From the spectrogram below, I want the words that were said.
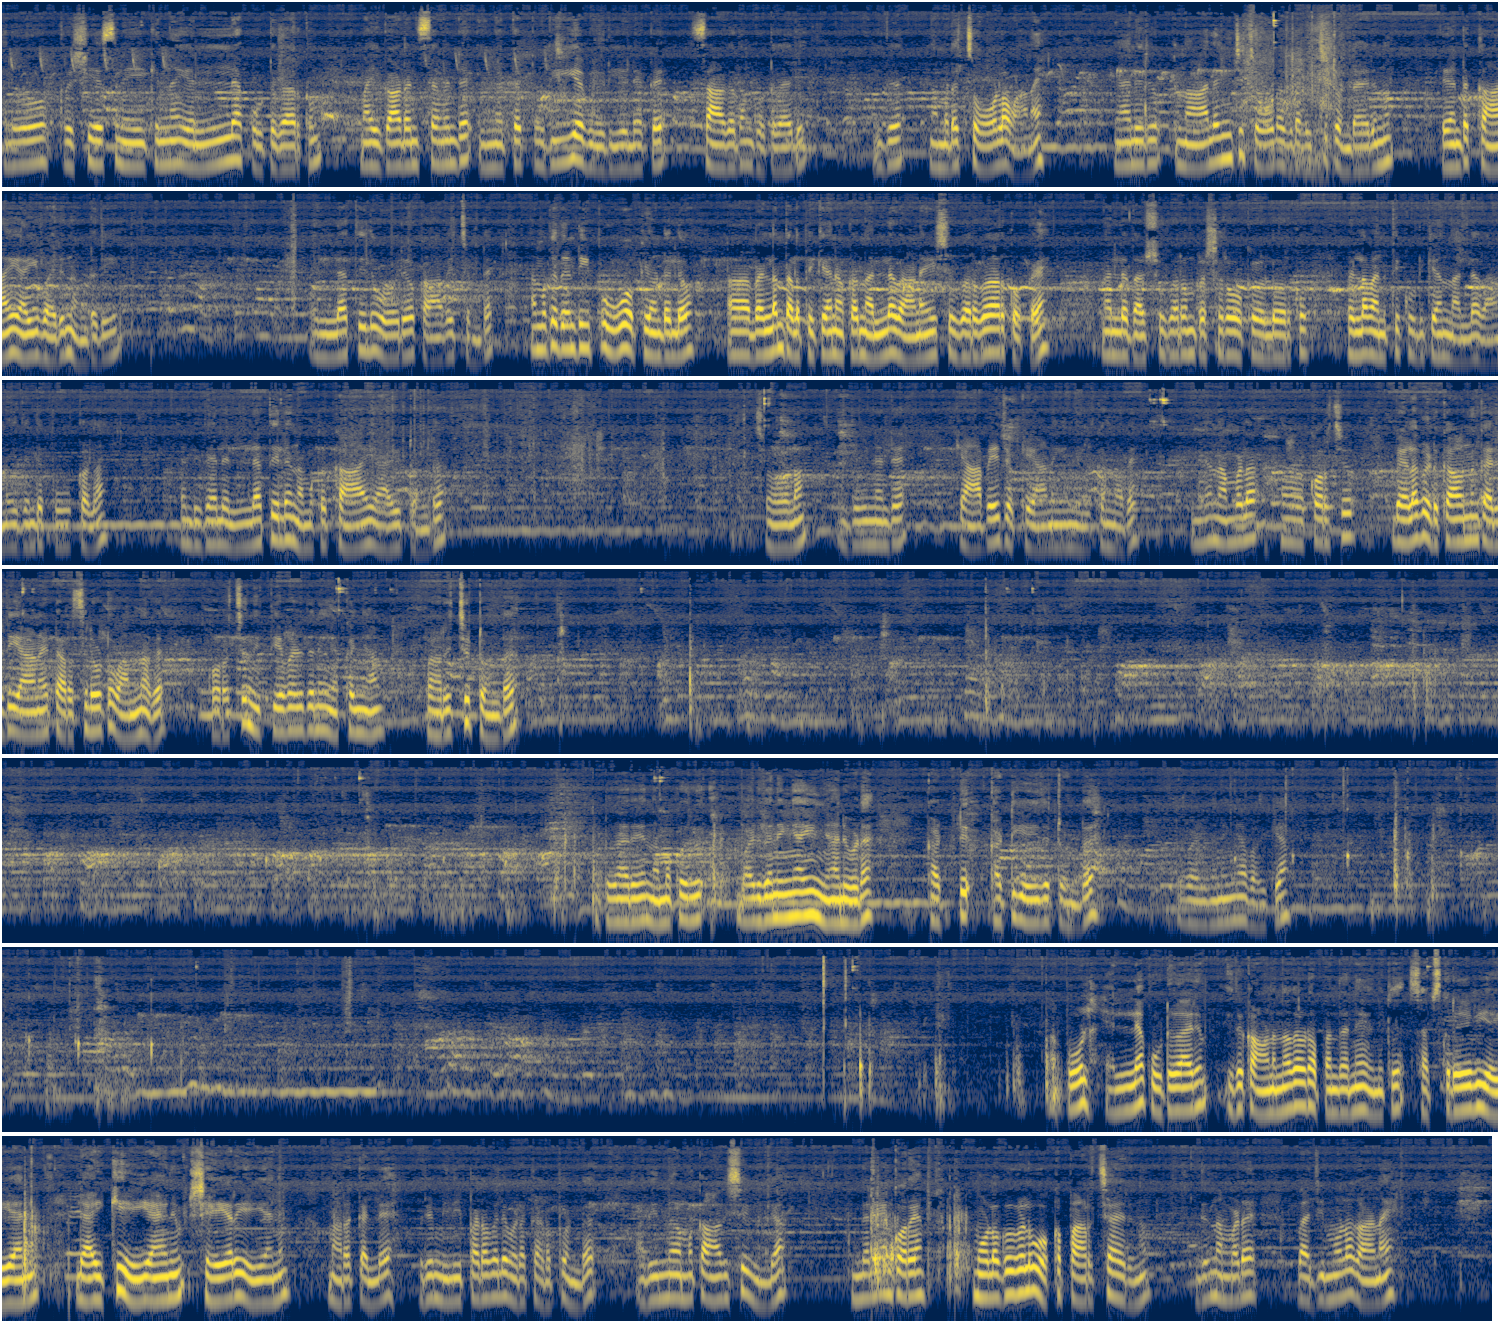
Hello കൃഷിയെ സ്നേഹിക്കുന്ന എല്ലാ കൂട്ടുകാർക്കും മൈ ഗാർഡൻ സെവന്റെ ഇന്നത്തെ പുതിയ വീഡിയോയിലേക്ക് സ്വാഗതം കൂട്ടുകാർ ഇത് നമ്മുടെ ചോളമാണ്. ഞാനൊരു നാലഞ്ച് ചോളം ഇവിടെ വെച്ചിട്ടുണ്ടായിരുന്നു. വേണ്ട കായായി വരുന്നുണ്ട് ഈ എല്ലാത്തിലും ഓരോ കാവച്ചുണ്ട് നമുക്ക് ഇതുകൊണ്ട് ഈ പൂവൊക്കെ ഉണ്ടല്ലോ വെള്ളം തിളപ്പിക്കാനൊക്കെ നല്ലതാണ്. ഈ ഷുഗറുകാർക്കൊക്കെ നല്ലതാണ് ഷുഗറും പ്രഷറും ഒക്കെ ഉള്ളവർക്ക് വെള്ളം അനത്തി കുടിക്കാൻ നല്ലതാണ്. ഇതിന്റെ പൂക്കൾ അതുകൊണ്ട് ഇതിലെല്ലാത്തിലും നമുക്ക് കായായിട്ടുണ്ട്. ചോളം ഇത് പിന്നെ എന്റെ ക്യാബേജൊക്കെയാണ് ഈ നിൽക്കുന്നത്. പിന്നെ നമ്മൾ കുറച്ച് വിളവെടുക്കാമെന്നും കരുതിയാണ് ടെറസിലോട്ട് വന്നത്. കുറച്ച് നിത്യവഴുതനയൊക്കെ ഞാൻ പറിച്ചിട്ടുണ്ട്. കൂട്ടുകാരെ നമുക്കൊരു വഴുതനങ്ങയും ഞാനിവിടെ കട്ട് കട്ട് ചെയ്തിട്ടുണ്ട്. വഴുതനങ്ങ പതിക്കാം അപ്പോൾ എല്ലാ കൂട്ടുകാരും ഇത് കാണുന്നതോടൊപ്പം തന്നെ എനിക്ക് സബ്സ്ക്രൈബ് ചെയ്യാനും ലൈക്ക് ചെയ്യാനും ഷെയർ ചെയ്യാനും മറക്കല്ലേ? ഒരു മിനി പടവലം ഇവിടെ കിടപ്പുണ്ട്. അതിന്ന് നമുക്ക് ആവശ്യമില്ല. ഇന്നലെ ഞാൻ കുറേ മുളകുകളും ഒക്കെ പറിച്ചായിരുന്നു. ഇത് നമ്മുടെ ബജിമുളകാണേ.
